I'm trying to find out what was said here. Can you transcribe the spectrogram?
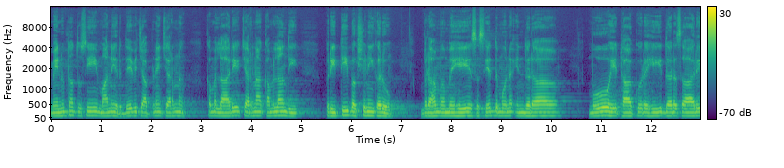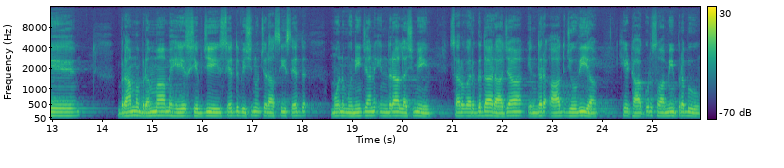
ਮੈਨੂੰ ਤਾਂ ਤੁਸੀਂ ਮਨ ਹਿਰਦੇ ਵਿੱਚ ਆਪਣੇ ਚਰਨ ਕਮਲਾਰੇ, ਚਰਨਾ ਕਮਲਾਂ ਦੀ ਪ੍ਰੀਤੀ ਬਖਸ਼ਣੀ ਕਰੋ। ਬ੍ਰਹਮ ਮਹੇਸ਼ ਸਿੱਧ ਮੁਨ ਇੰਦਰਾ, ਮੋਹਿ ਠਾਕੁਰ ਹੀ ਦਰਸਾਰੇ ਬ੍ਰਹਮ ਬ੍ਰਹਮਾ ਮਹੇਸ਼ ਸ਼ਿਵਜੀ, ਸਿੱਧ ਵਿਸ਼ਨੂੰ 84 ਸਿੱਧ ਮੁਨ ਮੁਨੀ ਜਨ ਇੰਦਰਾ ਲక్ష్ਮੀ ਸਰਵਰਗ ਦਾ ਰਾਜਾ ਇੰਦਰ ਆਦ ਜੋ ਵੀ ਆ हे ਠਾਕੁਰ ਸੁਆਮੀ ਪ੍ਰਭੂ,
